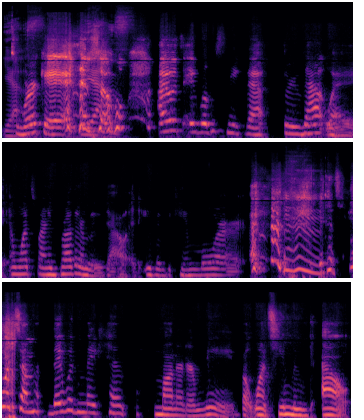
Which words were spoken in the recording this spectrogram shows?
Yeah. to work it and Yeah. so i was able to sneak that through that way and once my brother moved out it even became more Mhm. because he would some they would make him monitor me but once he moved out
